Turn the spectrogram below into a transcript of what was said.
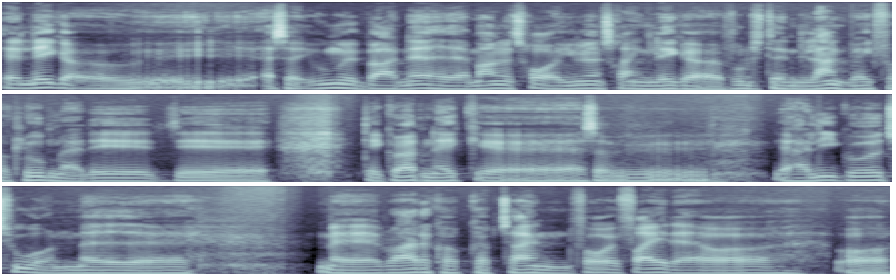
den ligger jo, øh, altså i umiddelbart nærhed af mange tror, at Jyllandsringen ligger fuldstændig langt væk fra klubben, af. det, det, det gør den ikke. Øh, altså, øh, jeg har lige gået turen med, med Ryder Cup-kaptajnen for i fredag. Og, og,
